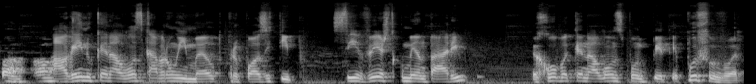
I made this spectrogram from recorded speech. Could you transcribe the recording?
Pá, Alguém no Canal 11 que abra um e-mail de propósito tipo CV este documentário arroba canal11.pt, por favor.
